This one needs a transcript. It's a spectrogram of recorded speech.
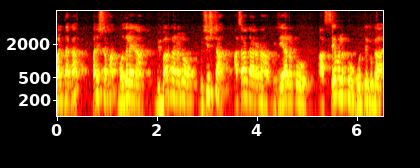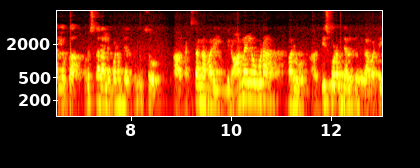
వర్తక పరిశ్రమ మొదలైన విభాగాలలో విశిష్ట అసాధారణ విజయాలకు ఆ సేవలకు గుర్తింపుగా ఈ యొక్క పురస్కారాలు ఇవ్వడం జరుగుతుంది. సో ఖచ్చితంగా మరి మీరు ఆన్లైన్లో కూడా వారు తీసుకోవడం జరుగుతుంది కాబట్టి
